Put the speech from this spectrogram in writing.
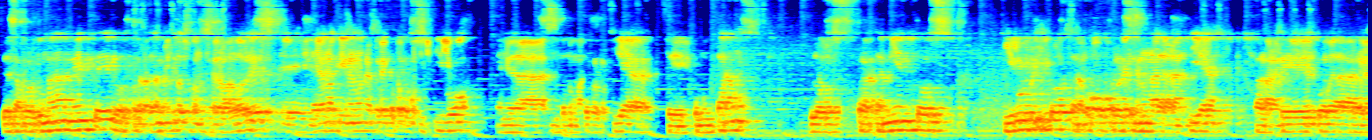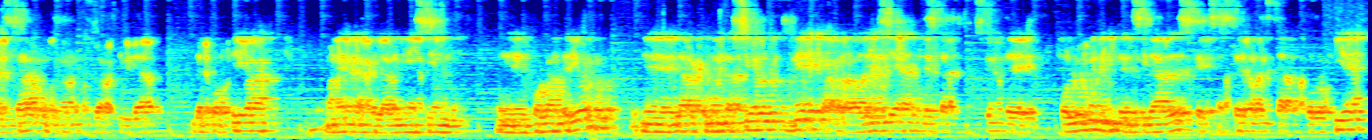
Desafortunadamente, los tratamientos conservadores eh, ya no tienen un efecto positivo en la sintomatología que comentamos. Los tratamientos quirúrgicos tampoco ofrecen una garantía para que él pueda realizar o continuar con su actividad deportiva de manera la que la venía haciendo. Eh, por lo anterior, eh, la recomendación médica para Valencia es la disminución de volumen e intensidades que exacerban esta patología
